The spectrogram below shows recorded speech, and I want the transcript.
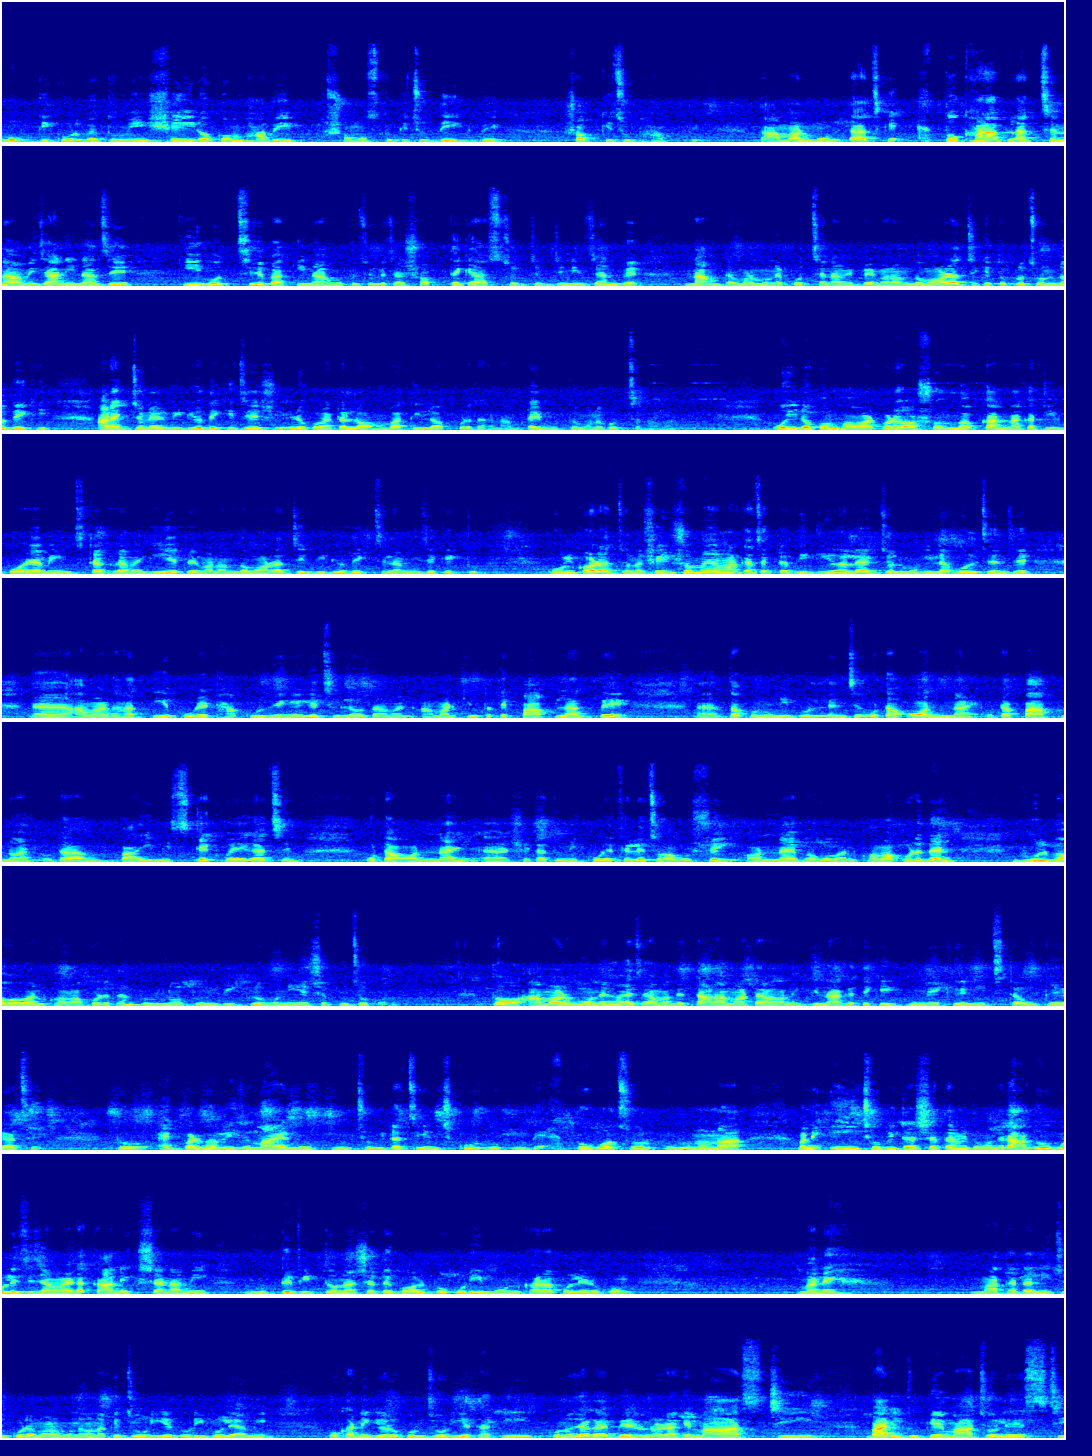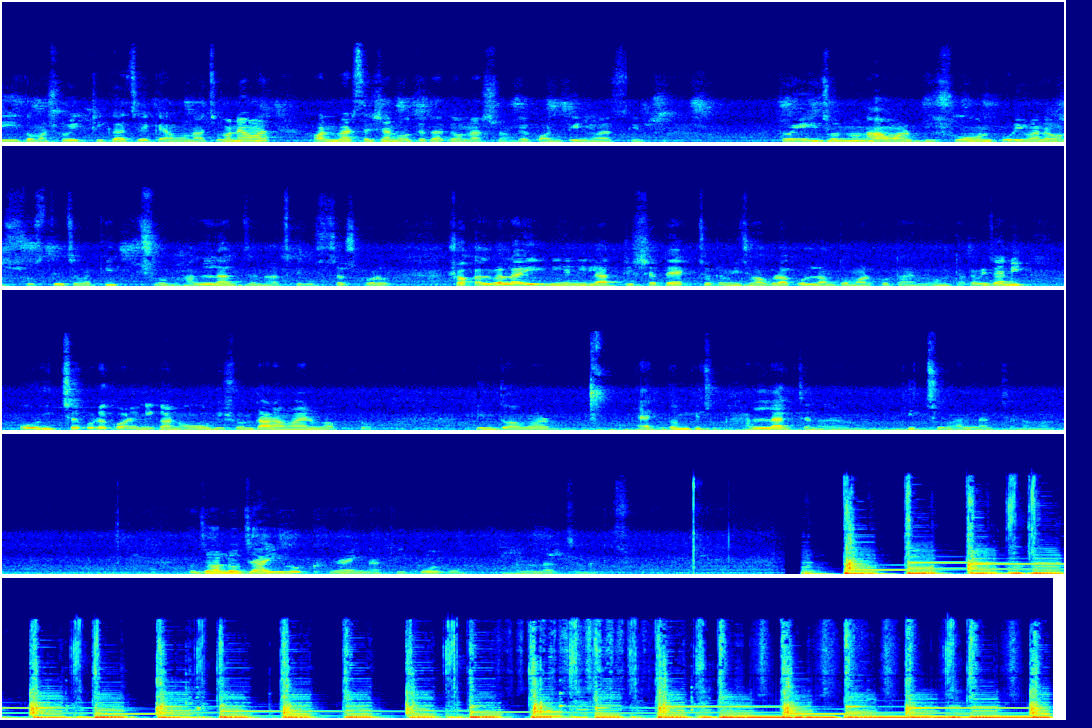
ভক্তি করবে, তুমি সেই রকমভাবেই সমস্ত কিছু দেখবে সব কিছু ভাববে। তা আমার মনটা আজকে এত খারাপ লাগছে না, আমি জানি না যে কি হচ্ছে বা কি না হতে চলেছে। আর সব থেকে আশ্চর্যের জিনিস জানবে নামটা আমার মনে পড়ছে না, আমি প্রেমানন্দ মহারাজজিকে তো প্রচণ্ড দেখি। আর একজনের ভিডিও দেখি যে এরকম একটা লম্বা তিলক করে থাকে, নামটা এই মুহূর্তে মনে পড়ছে না আমার। ওই রকম হওয়ার পরে অসম্ভব কান্নাকাটির পরে আমি ইনস্টাগ্রামে গিয়ে প্রেমানন্দ মহারাজজির ভিডিও দেখছিলাম নিজেকে একটু কুল করার জন্য। সেই সময় আমার কাছে একটা ভিডিও এলো, একজন মহিলা বলছেন যে আমার হাত দিয়ে পড়ে ঠাকুর ভেঙে গেছিল, তা আমার আমার কি ওটাতে পাপ লাগবে? তখন উনি বললেন যে, ওটা অন্যায়, ওটা পাপ নয়, ওটা বাই মিস্টেক হয়ে গেছে, ওটা অন্যায় সেটা তুমি করে ফেলেছো, অবশ্যই অন্যায় ভগবান ক্ষমা করে দেন, ভুল ভগবান ক্ষমা করে দেন, তুমি নতুন বিগ্রহ নিয়ে এসে পুজো করো। তো আমার মনে হয় যে আমাদের তারামাটা অনেকদিন আগে থেকেই ঘুমে খেয়ে নিচটা উঠে গেছে। তো একবার ভাবি যে মায়ের ছবিটা চেঞ্জ করব, কিন্তু এত বছর পুরনো না। মানে এই ছবিটার সাথে আমি তোমাদের আগেও বলেছি যে আমার একটা কানেকশান আমি ঘুরতে ফিরতে ওনার সাথে গল্প করি, মন খারাপ হলে এরকম মানে মাথাটা নিচু করে আমার মনে ওনাকে জড়িয়ে ধরি বলে আমি ওখানে গিয়ে ওরকম জড়িয়ে থাকি। কোনো জায়গায় বেরোনোর আগে মা আসছি বাড়ি ঢুকে, মা, চলে এসছি, তোমার শরীর ঠিক আছে, কেমন আছো? মানে আমার কনভারসেশন হতে থাকে ওনার সঙ্গে কন্টিনিউয়াসলি তো এই জন্য না আমার ভীষণ পরিমাণে অস্বস্তি হচ্ছে। আমার কিচ্ছু ভালো লাগছে না, আজকে বিশ্বাস করো। সকালবেলা এই নিয়ে নীলাদ্রির সাথে এক একচোট আমি ঝগড়া করলাম, তোমার কোথায় মন থাকে? আমি জানি ও ইচ্ছে করে করেনি, কারণ ও ভীষণ তারা মায়ের ভক্ত। কিন্তু আমার একদম কিছু ভালো লাগছে না কিচ্ছু ভালো লাগছে না আমার। তো চলো, যাই হোক যাই না কি করব। ভালো লাগছে না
